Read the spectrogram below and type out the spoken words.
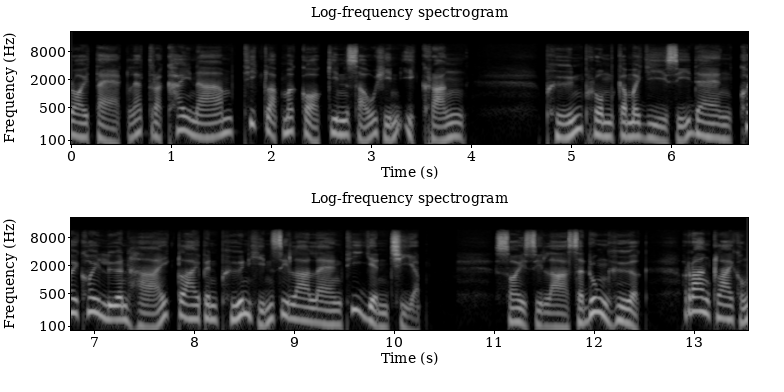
รอยแตกและตะไคร่น้ำที่กลับมาก่อกินเสาหินอีกครั้ง ผืนพรมกำมะหยี่สีแดงค่อยๆเลือนหายกลายเป็นพื้นหินศิลาแรงที่เย็นเฉียบสร้อยศิลาสะดุ้งเฮือก ร่างกายของ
